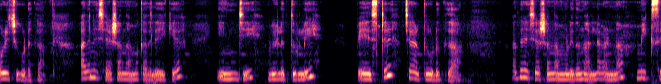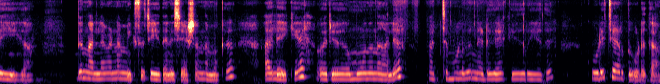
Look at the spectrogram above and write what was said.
ഒഴിച്ചു കൊടുക്കുക. അതിന് ശേഷം നമുക്കതിലേക്ക് ഇഞ്ചി വെളുത്തുള്ളി പേസ്റ്റ് ചേർത്ത് കൊടുക്കുക. അതിനുശേഷം നമ്മളിത് നല്ലവണ്ണം മിക്സ് ചെയ്യുക. ഇത് നല്ലവണ്ണം മിക്സ് ചെയ്തതിന് ശേഷം നമുക്ക് അതിലേക്ക് ഒരു മൂന്ന് നാല് പച്ചമുളക് നെടുകെ കീറിയത് കൂടി ചേർത്ത് കൊടുക്കാം.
